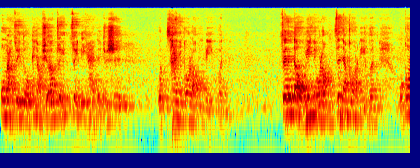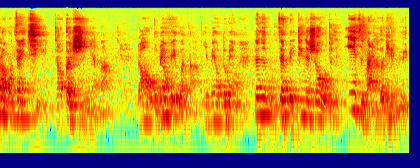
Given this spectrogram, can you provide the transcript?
我买最多，我跟你讲，学到最最厉害的就是我差点跟我老公离婚。真的，我跟你讲，我老公真的要跟我离婚。我跟我老公在一起，只要二十年嘛，然后我没有绯闻啊，也没有都没有。但是我们在北京的时候，我就是一直买和田玉，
